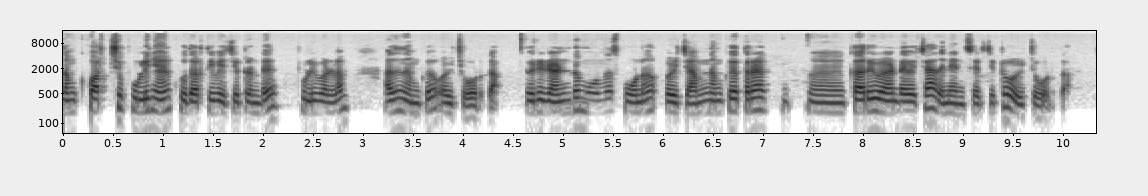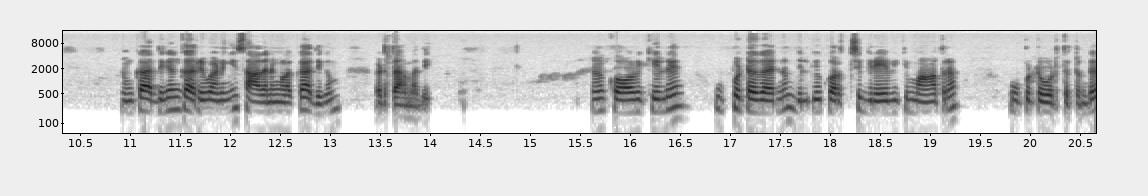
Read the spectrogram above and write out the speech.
നമുക്ക് കുറച്ച് പുളി ഞാൻ കുതിർത്തി വെച്ചിട്ടുണ്ട് പുളിവെള്ളം അത് നമുക്ക് ഒഴിച്ചു കൊടുക്കാം. ഒരു രണ്ട് മൂന്ന് സ്പൂണ് ഒഴിച്ചാൽ നമുക്ക് എത്ര കറി വേണ്ട വെച്ചാൽ അതിനനുസരിച്ചിട്ട് ഒഴിച്ചു കൊടുക്കാം. നമുക്ക് അധികം കറി വേണമെങ്കിൽ സാധനങ്ങളൊക്കെ അധികം എടുത്താൽ മതി. കോവയ്ക്കയിൽ ഉപ്പിട്ട കാരണം ഇതിലേക്ക് കുറച്ച് ഗ്രേവിക്ക് മാത്രം ഉപ്പിട്ട് കൊടുത്തിട്ടുണ്ട്.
